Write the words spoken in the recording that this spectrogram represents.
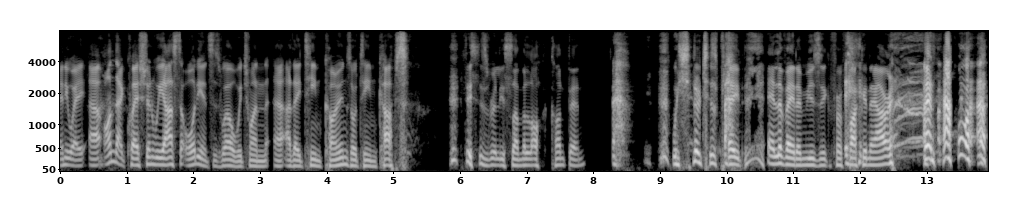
Anyway, uh, on that question, we asked the audience as well. Which one uh, are they? Team cones or team cups? this is really summer lock content. we should have just played elevator music for a fucking hour. An hour.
